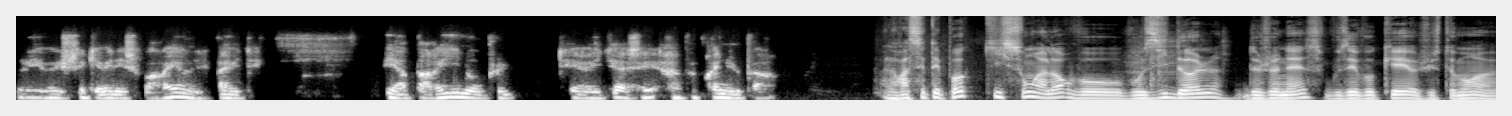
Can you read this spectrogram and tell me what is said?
Je sais qu'il y avait des soirées, on n'était pas invité. Et à Paris non plus. On invité assez, à peu près nulle part. Alors à cette époque, qui sont alors vos, idoles de jeunesse? Vous évoquez euh, justement euh,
